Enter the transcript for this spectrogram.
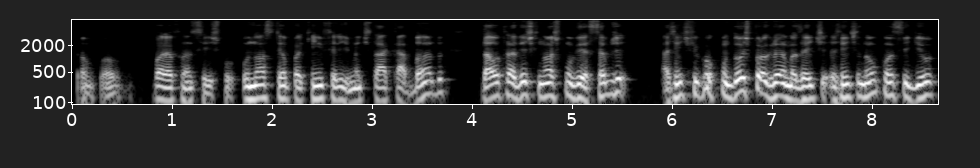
Então, bora, Francisco. O nosso tempo aqui, infelizmente, está acabando. Da outra vez que nós conversamos, a gente ficou com dois programas, a gente, a gente não conseguiu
